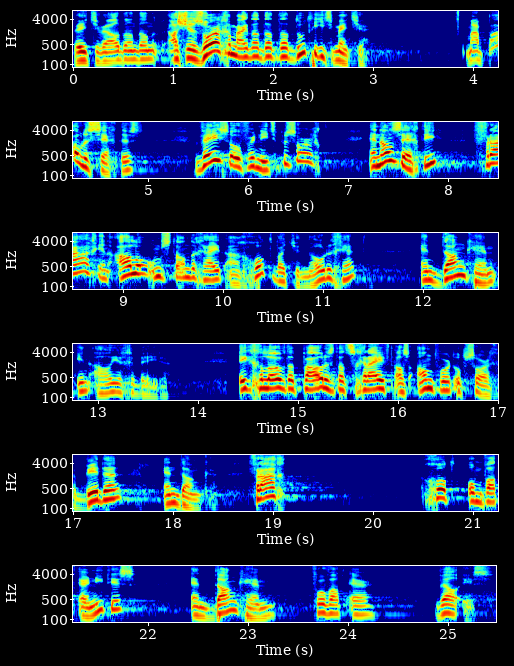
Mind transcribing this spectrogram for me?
Weet je wel, dan, dan, als je zorgen maakt, dan, dat, dat doet iets met je. Maar Paulus zegt dus, wees over niets bezorgd. En dan zegt hij, vraag in alle omstandigheid aan God wat je nodig hebt en dank Hem in al je gebeden. Ik geloof dat Paulus dat schrijft als antwoord op zorgen. Bidden en danken. Vraag God om wat er niet is en dank Hem voor wat er wel is.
